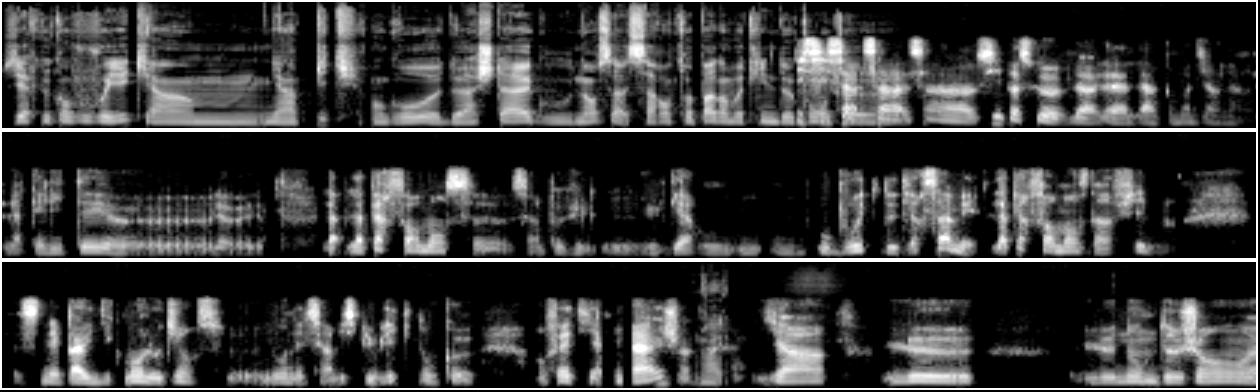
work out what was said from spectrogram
C'est-à-dire que quand vous voyez qu'il y, a un, il y a un pic, en gros, de hashtag ou non, ça ne rentre pas dans votre ligne de compte Si, ça, ça, ça, si parce que la, la, comment dire, la, qualité, euh, la, performance, euh, c'est un peu vulgaire ou, ou, brut de dire ça, mais la performance d'un film, ce n'est pas uniquement l'audience. Nous, on est le service public. Donc, euh, en fait, il y a l'image, il y a le, le nombre de gens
